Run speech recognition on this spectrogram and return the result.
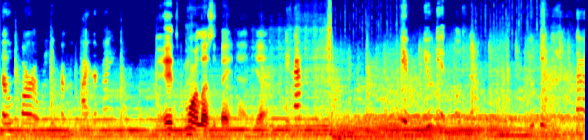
so far away from a firefight. It's more or less a bayonet, yeah. Exactly. If you get close enough, you can use that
